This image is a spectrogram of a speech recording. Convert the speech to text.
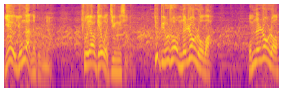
也有勇敢的姑娘，说要给我惊喜的，就比如说我们的肉肉吧，我们的肉肉，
